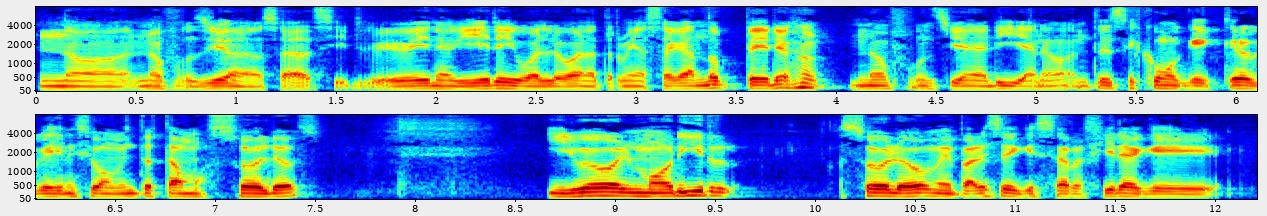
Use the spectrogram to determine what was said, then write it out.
no, no funciona. O sea, si el bebé no quiere, igual lo van a terminar sacando, pero no funcionaría, ¿no? Entonces es como que creo que en ese momento estamos solos. Y luego el morir solo me parece que se refiere a que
